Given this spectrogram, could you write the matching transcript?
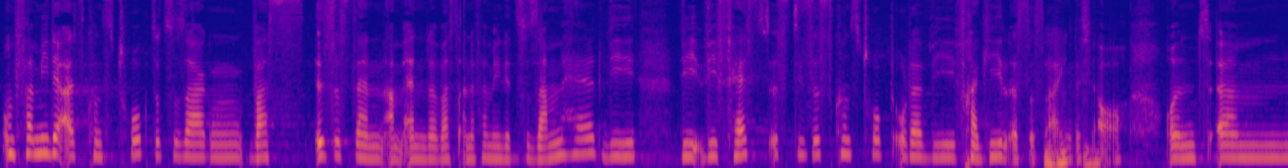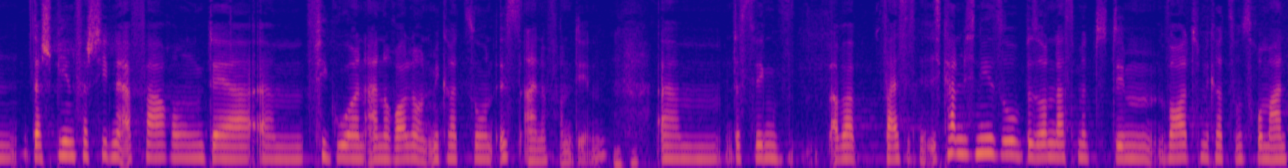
um Familie als Konstrukt sozusagen. Was ist es denn am Ende, was eine Familie zusammenhält? Wie, wie, wie fest ist dieses Konstrukt oder wie fragil ist es mhm. eigentlich mhm. auch? Und ähm, da spielen verschiedene Erfahrungen der ähm, Figuren eine Rolle und Migration ist eine von denen. Mhm. Ähm, deswegen, aber weiß ich nicht. Ich kann mich nie so besonders mit dem Wort Migrationsroman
